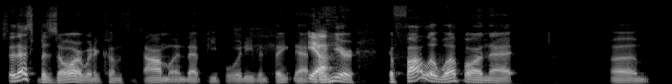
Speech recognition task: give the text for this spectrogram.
so that's bizarre when it comes to Tomlin that people would even think that. Yeah. But here to follow up on that, um,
